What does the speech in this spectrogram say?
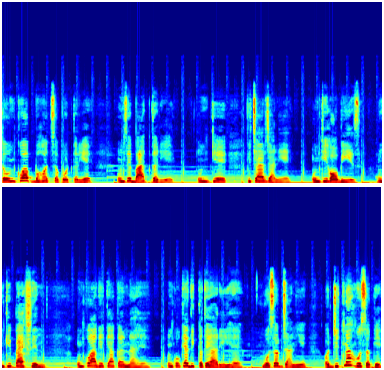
तो उनको आप बहुत सपोर्ट करिए, उनसे बात करिए, उनके विचार जानिए, उनकी हॉबीज़, उनकी पैशन, उनको आगे क्या करना है, उनको क्या दिक्कतें आ रही है, वो सब जानिए और जितना हो सके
